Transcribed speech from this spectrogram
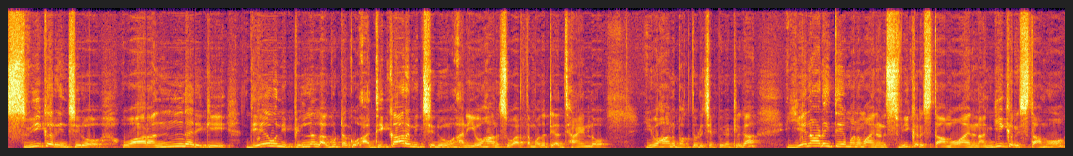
స్వీకరించిరో వారందరికీ దేవుని పిల్లలగుటకు అధికారం ఇచ్చెను అని యోహాను సువార్త మొదటి అధ్యాయంలో యోహాను భక్తుడు చెప్పినట్లుగా ఏనాడైతే మనం ఆయనను స్వీకరిస్తామో ఆయనను అంగీకరిస్తామో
